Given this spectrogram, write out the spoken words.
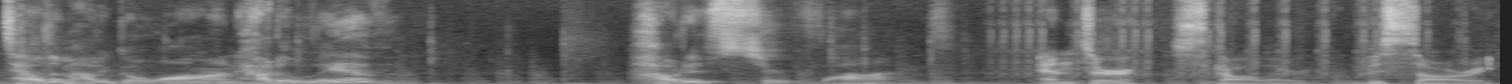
tell them how to go on, how to live, how to survive. Enter Scolar Visari.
